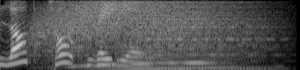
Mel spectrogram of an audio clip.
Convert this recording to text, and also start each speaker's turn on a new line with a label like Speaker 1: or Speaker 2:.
Speaker 1: Blog Talk Radio.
